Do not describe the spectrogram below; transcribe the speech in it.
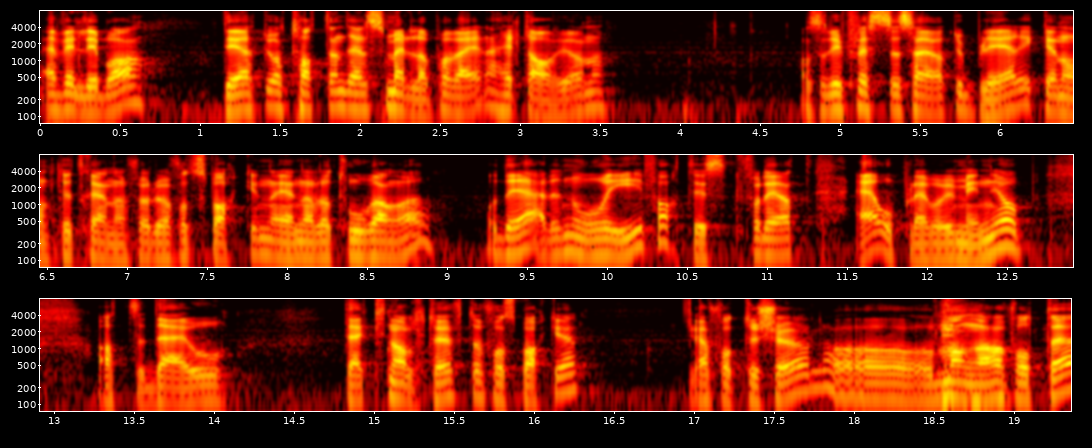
er veldig bra. Det at du har tatt en del smeller på veien, er helt avgjørende. Altså De fleste sier at du blir ikke en ordentlig trener før du har fått sparken en eller to ganger. Og det er det noe i, faktisk. For jeg opplever jo min jobb at det er jo det er knalltøft å få sparken. Jeg har fått det sjøl, og mange har fått det.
